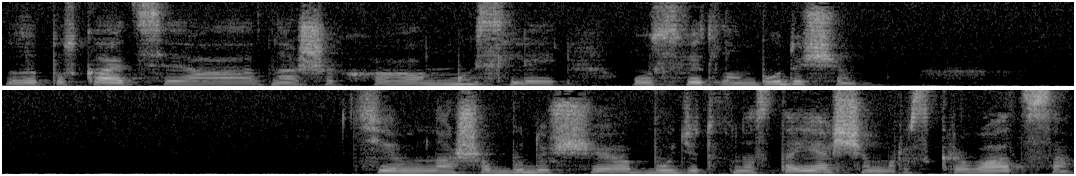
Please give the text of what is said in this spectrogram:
запускать э, наших э, мыслей о светлом будущем, тем наше будущее будет в настоящем раскрываться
